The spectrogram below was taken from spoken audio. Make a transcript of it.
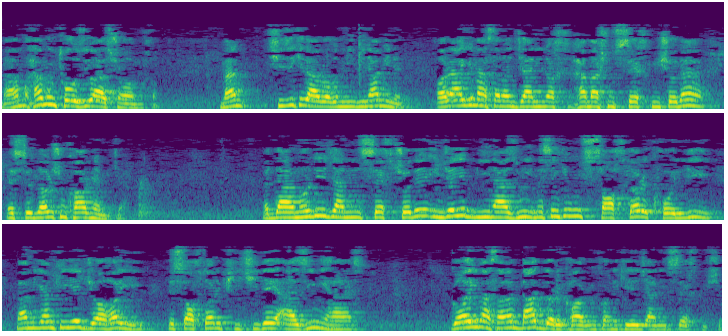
من هم- همون توضیح رو از شما می‌خوام. من چیزی که در واقع می‌بینم اینه. آره اگه مثلا جنینا همشون سخت می‌شدن استدلالشون کار نمی‌کرد. در مورد یه جنین سفت شده اینجا یه بی‌نظمی مثل اینکه اون ساختار کلی من میگم که یه جاهایی یه ساختار پیچیده عظیمی هست. گاهی مثلا بد داره کار می‌کنه که یه جنین سخت میشه.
